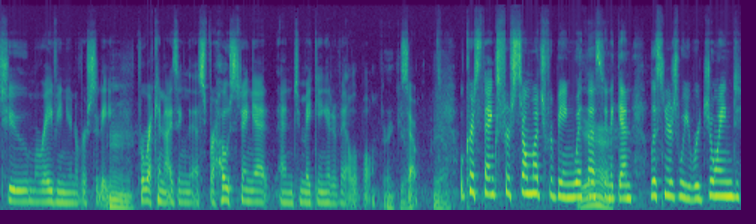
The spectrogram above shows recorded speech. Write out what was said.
to Moravian University hmm. for recognizing this, for hosting it, and to making it available. Thank you. So, Yeah. well, Chris, thanks for so much for being with us. And again, listeners, we were joined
